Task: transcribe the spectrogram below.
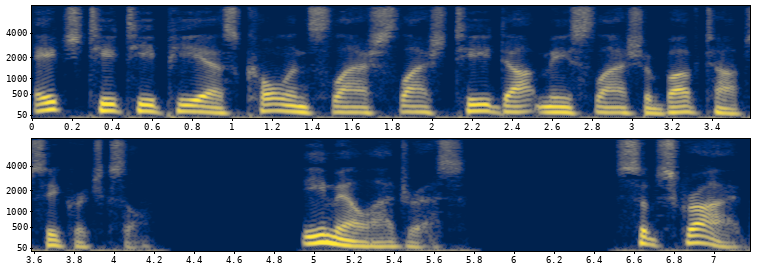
https colon slash slash t.me slash above top secret Email address. Subscribe.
